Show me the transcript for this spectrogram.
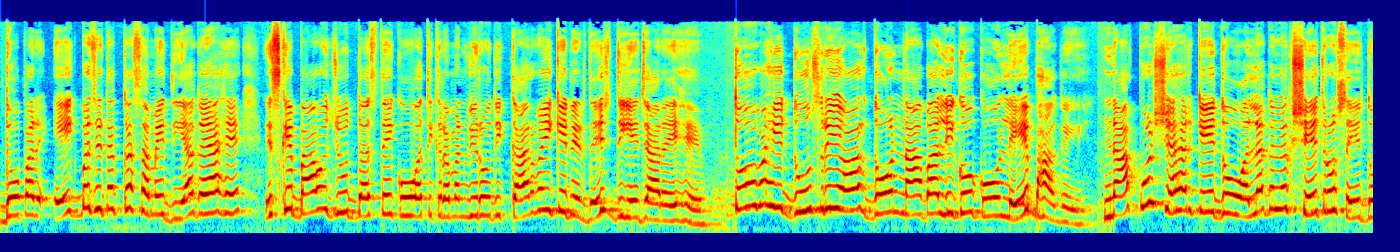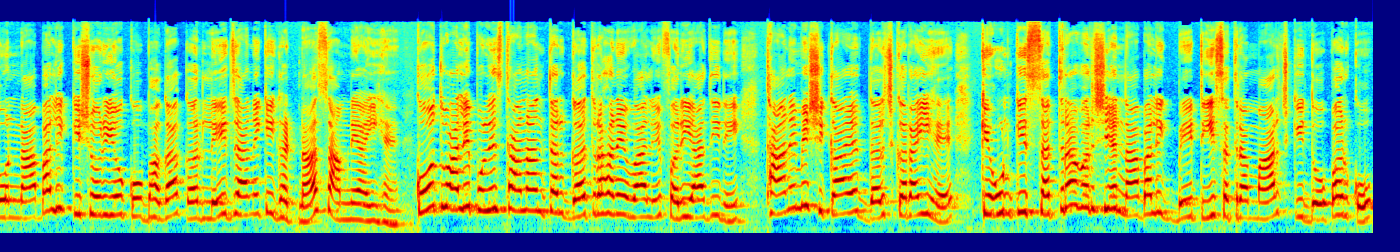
दोपहर एक बजे तक का समय दिया गया है। इसके बावजूद दस्ते को अतिक्रमण विरोधी कार्रवाई के निर्देश दिए जा रहे हैं। वही दूसरी ओर दो नाबालिगों को ले भागे। नागपुर शहर के दो अलग अलग क्षेत्रों से दो नाबालिग किशोरियों को भगाकर ले जाने की घटना सामने आई है। कोतवाली पुलिस थाना अंतर्गत रहने वाले फरियादी ने थाने में शिकायत दर्ज कराई है कि उनकी 17 वर्षीय नाबालिग बेटी 17 मार्च की दोपहर को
